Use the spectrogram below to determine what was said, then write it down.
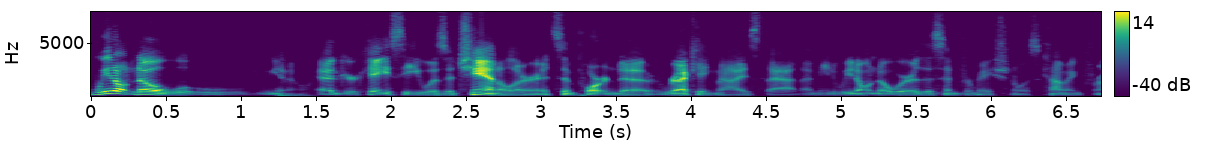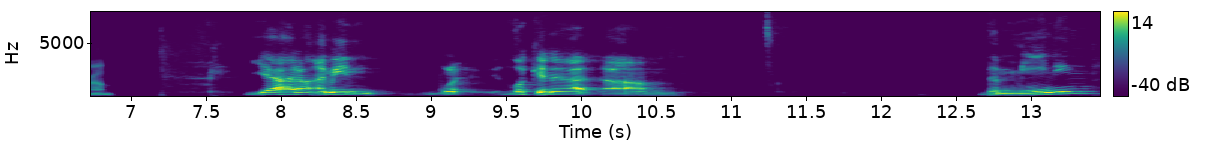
we don't know. You know, Edgar Cayce was a channeler. It's important to recognize that. I mean, we don't know where this information was coming from. Yeah, I don't. I mean, what, looking at um, the meaning,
